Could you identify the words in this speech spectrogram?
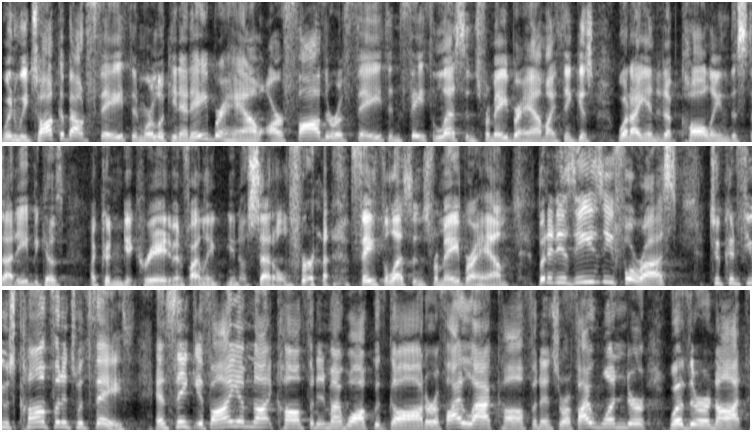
When we talk about faith and we're looking at Abraham, our father of faith, and faith lessons from Abraham, I think is what I ended up calling the study because I couldn't get creative and finally, you know, settled for faith lessons from Abraham. But it is easy for us to confuse confidence with faith and think if I am not confident in my walk with God, or if I lack confidence, or if I wonder whether or not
